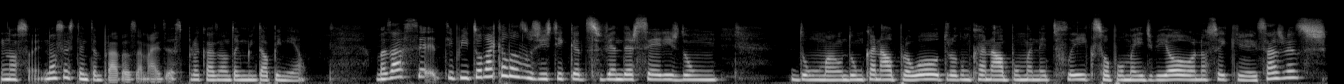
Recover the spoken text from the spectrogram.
Não sei. Não sei se tem temporadas a mais. Esse por acaso não tenho muita opinião. Mas há. Tipo, e toda aquela logística de se vender séries de um. De, uma, de um canal para o outro, ou de um canal para uma Netflix ou para uma HBO, ou não sei o quê. Isso às vezes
